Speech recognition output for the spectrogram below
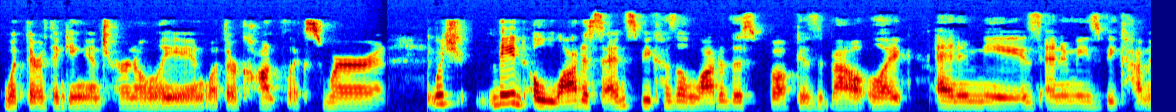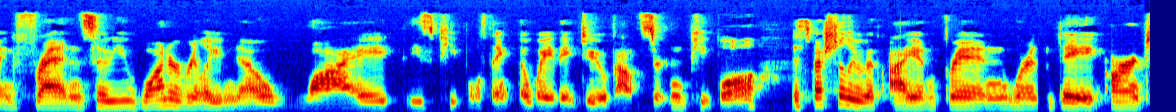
what they're thinking internally and what their conflicts were, which made a lot of sense because a lot of this book is about like enemies, enemies becoming friends. So you want to really know why these people think the way they do about certain people, especially with Ia and Brinn, where they aren't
